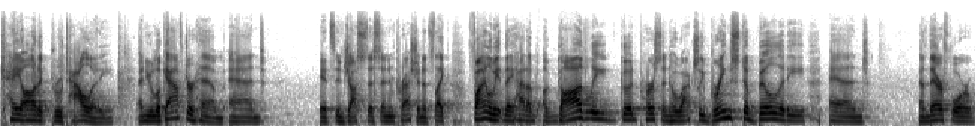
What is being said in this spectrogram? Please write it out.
chaotic brutality. And you look after him, and it's injustice and oppression. It's like finally they had a, a godly, good person who actually brings stability and, and therefore,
